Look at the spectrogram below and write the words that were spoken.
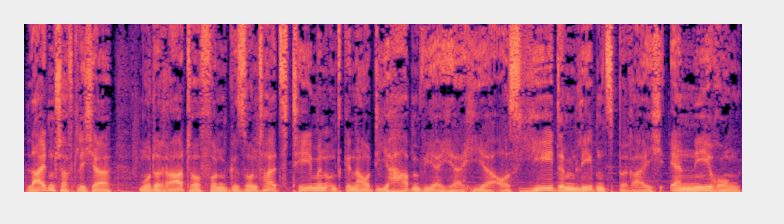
leidenschaftlicher Moderator von Gesundheitsthemen und genau die haben wir ja hier aus jedem Lebensbereich, Ernährung,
